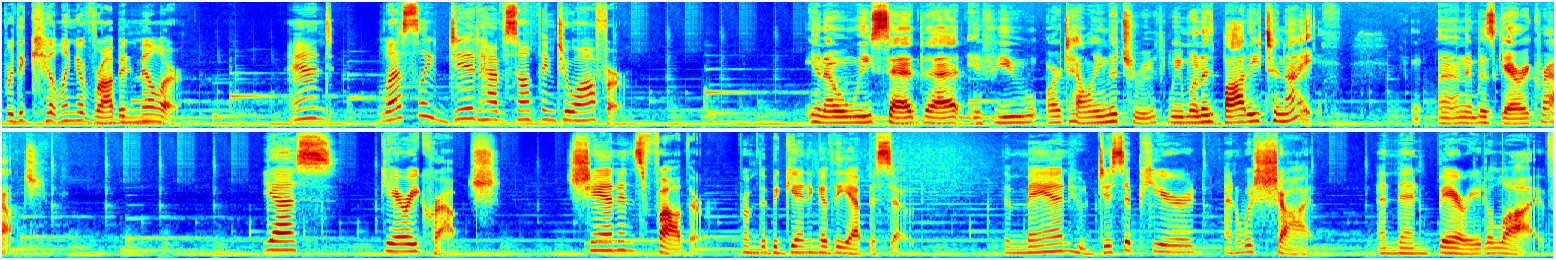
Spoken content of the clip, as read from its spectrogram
for the killing of Robin Miller. And Leslie did have something to offer. You know, we said that if you are telling the truth, we want his body tonight. And it was Gary Crouch. Yes, Gary Crouch, Shannon's father from the beginning of the episode. The man who disappeared and was shot and then buried alive.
